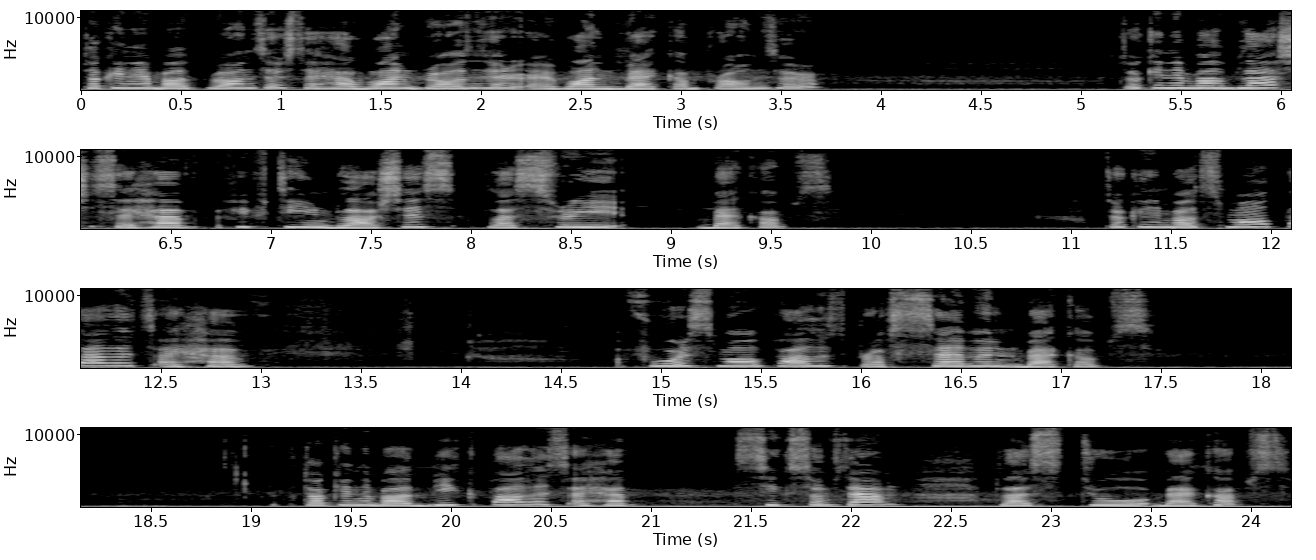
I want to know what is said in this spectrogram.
Talking about bronzers, I have one bronzer and one backup bronzer. Talking about blushes, I have 15 blushes plus 3 backups. Talking about small palettes, I have 4 small palettes plus 7 backups. Talking about big palettes, I have 6 of them plus 2 backups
